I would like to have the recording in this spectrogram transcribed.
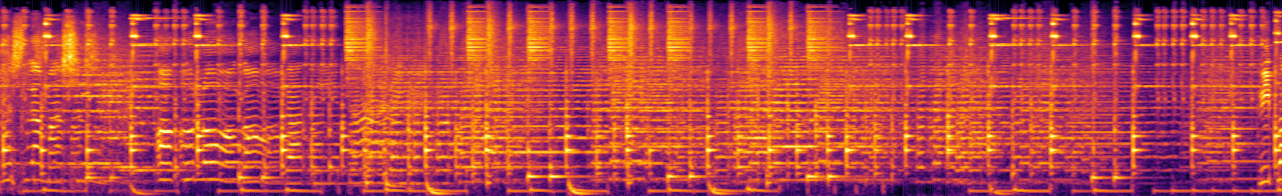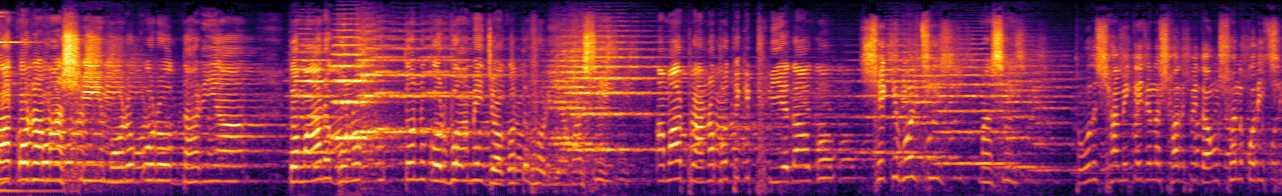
ফাসলাম আসি। কৃপা করো মাসি মোর ধারিয়া তোমার গুণ কীর্তন করব আমি জগত ভরিয়া মাসি। আমার প্রাণপতিকে ফিরিয়ে দাও গো? সে কি বলছিস? মাসি তোর স্বামীকে যেন সর্পে দংশন করেছি।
